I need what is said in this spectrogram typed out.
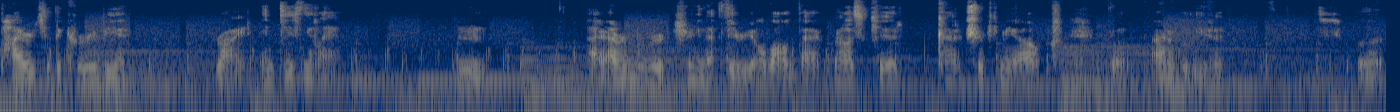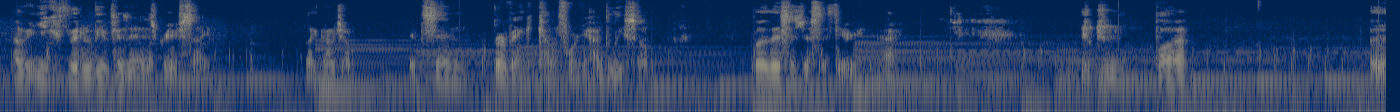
Pirates of the Caribbean ride in Disneyland. Hmm. I, I remember hearing that theory a while back when I was a kid. Kind of tripped me out, but I don't believe it. But I mean, you could literally visit his gravesite. Like no joke. It's in Burbank, California, I believe so. But this is just a theory. But uh,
